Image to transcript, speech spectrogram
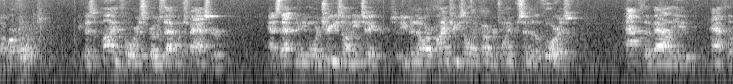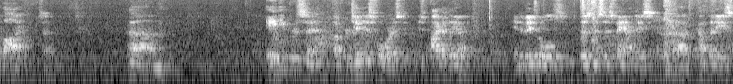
of our forest. Because a pine forest grows that much faster, has that many more trees on each acre. So even though our pine trees only cover 20% of the forest, half the value, half the volume. So, um, 80% of Virginia's forest is privately owned. Individuals, businesses, families, uh, companies,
